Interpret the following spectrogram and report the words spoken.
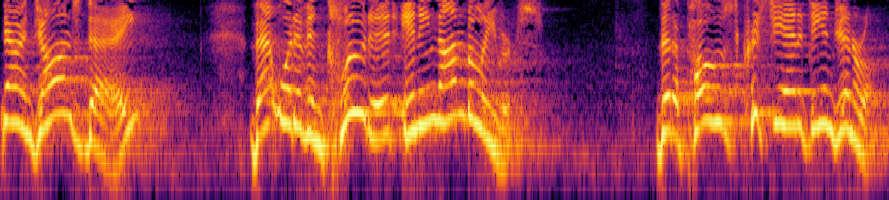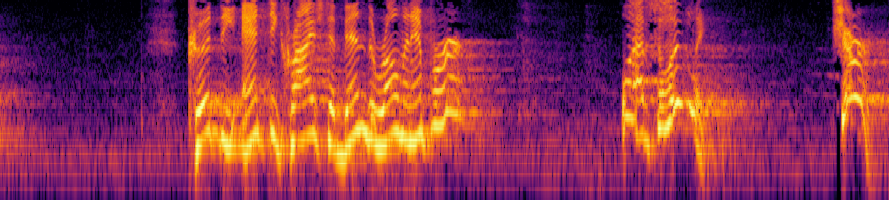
Now, in John's day, that would have included any non believers that opposed Christianity in general. Could the Antichrist have been the Roman emperor? Well, absolutely. Sure.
